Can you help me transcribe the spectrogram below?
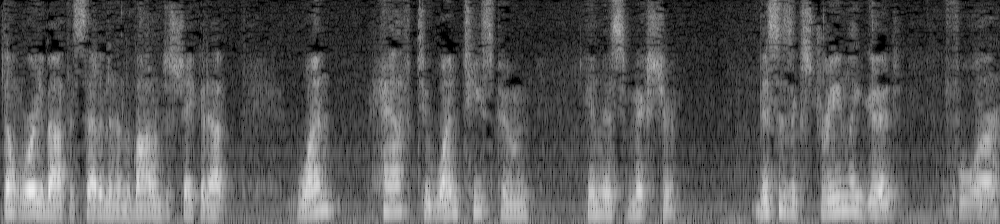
Don't worry about the sediment in the bottom. Just shake it up. One half to one teaspoon in this mixture. This is extremely good for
